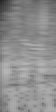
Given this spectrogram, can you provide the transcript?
Droid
